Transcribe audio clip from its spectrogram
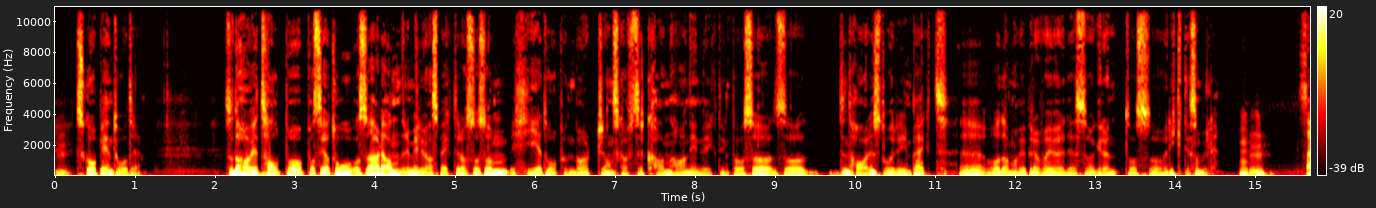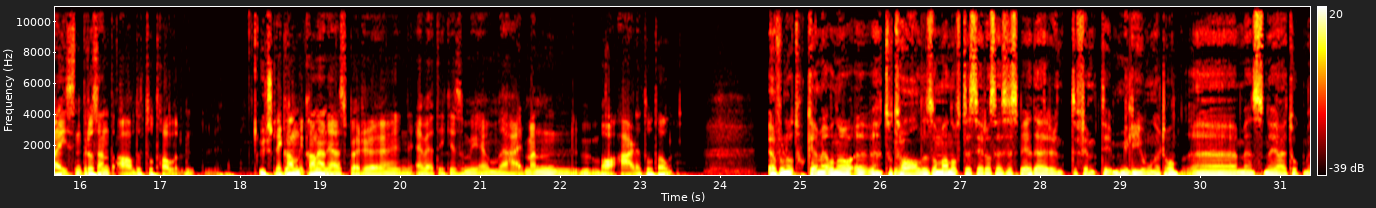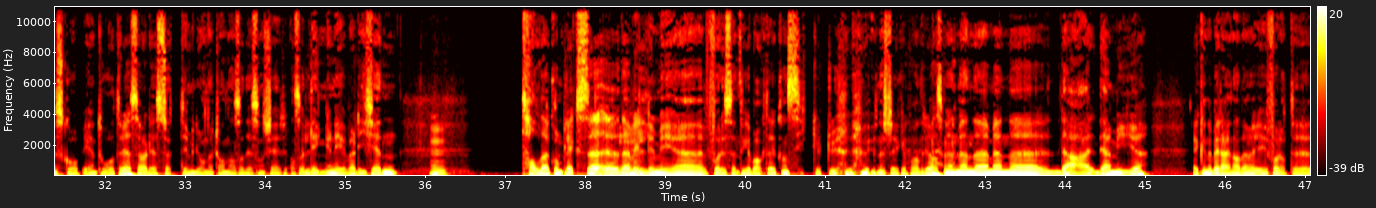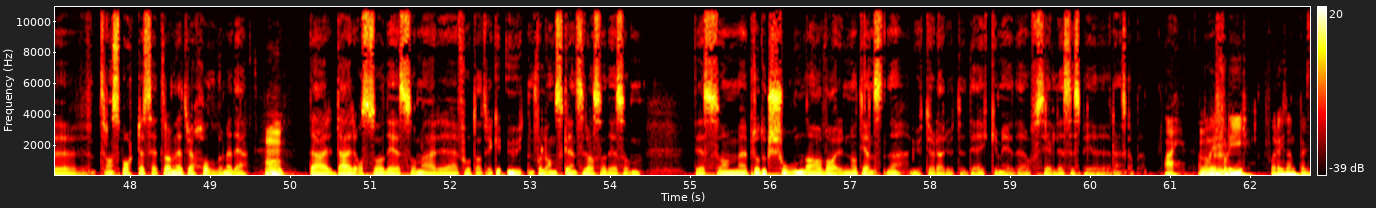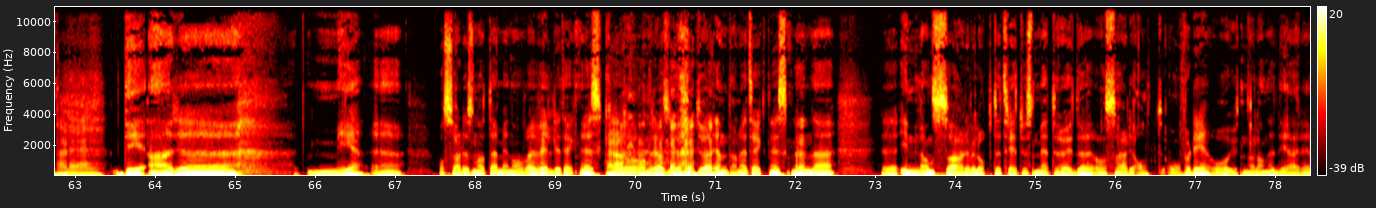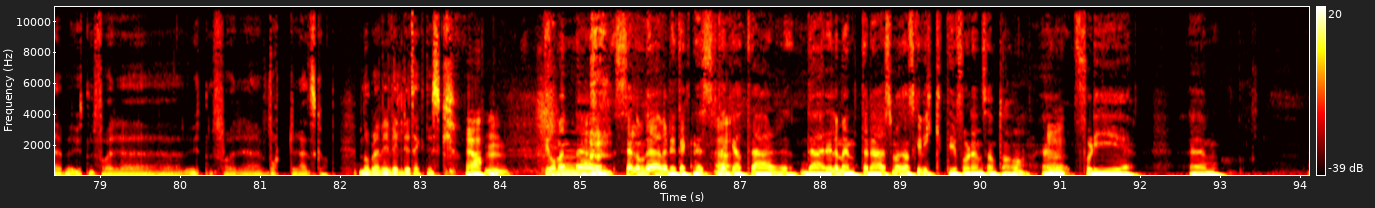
Mm. Skåp 1, 2 og 3. Så da har vi et tall på, på CO2. Og så er det andre miljøaspekter også som helt åpenbart anskaffelser kan ha en innvirkning på. Så, så den har en stor impact, eh, og da må vi prøve å gjøre det så grønt og så riktig som mulig. Mm. 16% av det totale Utslippet. Det kan, kan hende jeg spør, jeg vet ikke så mye om det her, men hva er det totale? Ja, for nå tok jeg med, og nå uh, Totale som man ofte ser hos SSB, det er rundt 50 millioner tonn. Uh, mens når jeg tok med skåp 1, 2 og 3, så er det 70 millioner tonn. Altså det som skjer altså lenger ned i verdikjeden. Mm. Tallet er komplekse. Uh, det er mm. veldig mye forutsetninger bak det. Jeg kan sikkert du understreke på, Andreas. Men, men, men det, er, det, er, mye. Jeg kunne beregna det i forhold til transport etc., men jeg tror jeg holder med det. Mm det er, det er, også det som er eh, fotavtrykket utenfor lands grenser. Altså det som, det som eh, produksjonen av varene og tjenestene utgjør der ute. Det er ikke med i det offisielle SSB-regnskapet. Nei, Men når vi mm. flyr, f.eks., er det Det er uh, med. Og så er det sånn at det er med, nå var jeg veldig teknisk, og Andreas du, er enda mer teknisk. Men Eh, innenlands så er det vel opp til 3000 meter høyde, og så er det alt over det. Og uten av landet, det er eh, utenfor, uh, utenfor vårt regnskap. Men nå ble vi veldig teknisk. Ja. Mm. Jo, men selv om det er veldig teknisk, så tenker jeg at det er, det er, elementer der som er ganske viktige for den samtalen. Mm. Fordi um,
